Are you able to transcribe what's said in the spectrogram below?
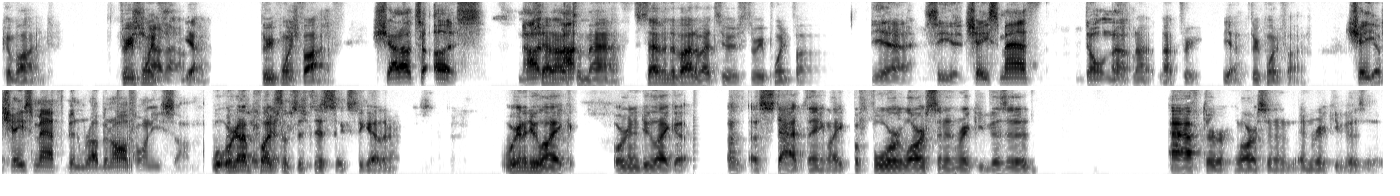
combined. Three point, yeah, three point five. Shout out to us. Not shout out not, to math. Seven divided by two is three point five. Yeah. See, Chase math, don't know. Uh, not not three. Yeah, three point five. Chase, yep. Chase math been rubbing off on you some. Well, we're gonna put some statistics together. We're gonna do like we're gonna do like a, a, a stat thing, like before Larson and Ricky visited, after Larson and, and Ricky visited,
